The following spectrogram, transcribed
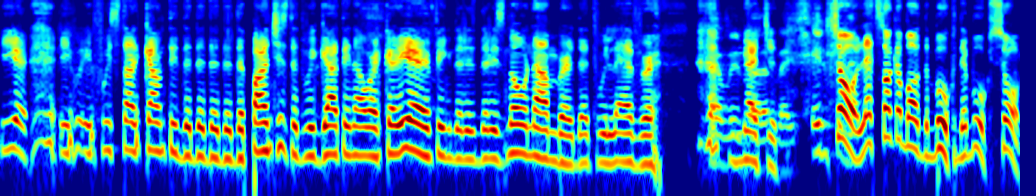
here, if if we start counting the, the, the, the punches that we got in our career, I think there is there is no number that will ever Tell me match about it. it, mate. So let's talk about the book. The book. So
